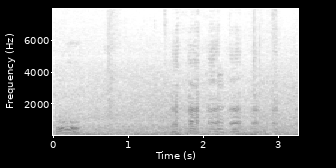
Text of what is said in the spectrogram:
Cool.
